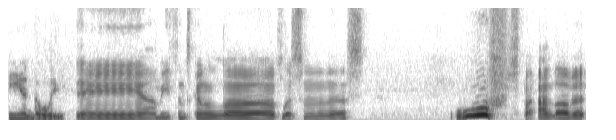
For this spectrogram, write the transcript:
handily. Damn, Ethan's gonna love listening to this. Woof, I love it.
